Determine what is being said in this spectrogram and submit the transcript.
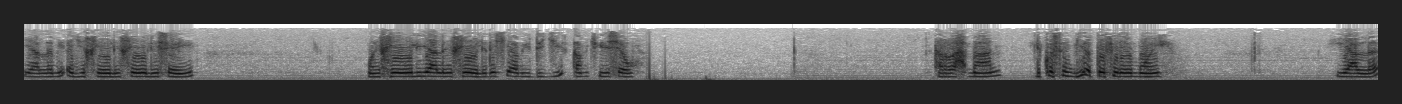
yàlla mi aji xéewli xéewli sew yi mooy xéewali yàlla xéewali da ci am yu dijji am ci yu sew arrahman li ko sëñ bi ëpp firee mooy yàlla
